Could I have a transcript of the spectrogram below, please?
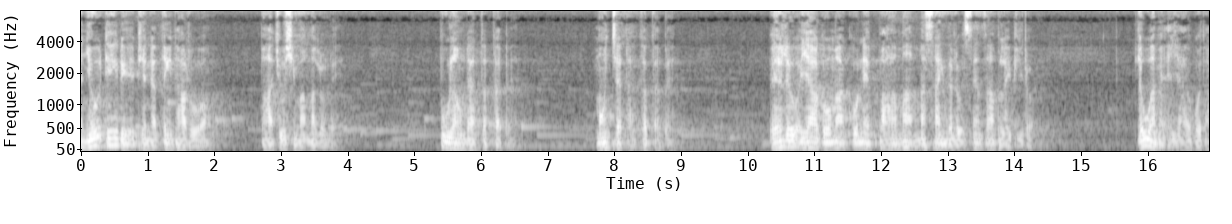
အညိုအတေးတွေအဖြစ်နဲ့သိမ့်ထားတော့ဘာအကျိုးရှိမှမလို့လဲပူလောင်တာတတ်တတ်ပဲမုန်းချက်တာတတ်တတ်ပဲဘ ယ်လိုအရာကိုမှကိုနဲ့ဘာမှမဆိုင်သလိုစဉ်းစားပလိုက်ပြီးတော့လောက်ရမယ့်အရာကိုသာ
